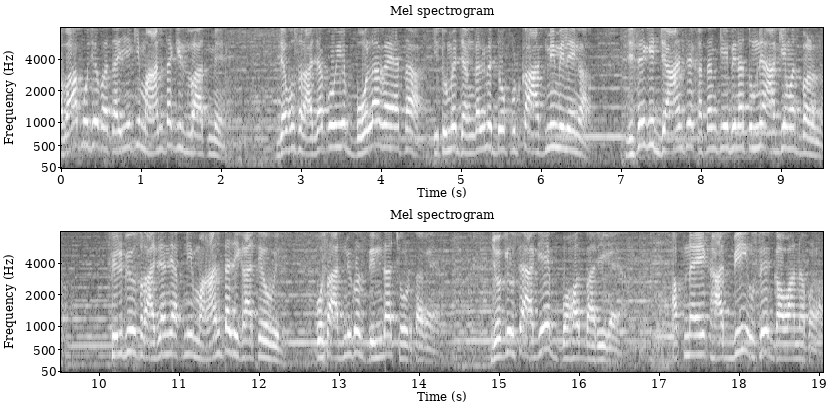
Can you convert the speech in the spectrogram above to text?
अब आप मुझे बताइए कि मानता किस बात में जब जिसे कि जान से खत्म किए बिना तुमने आगे मत बढ़ना। फिर भी उस राजा ने अपनी महानता दिखाते हुए उस आदमी को ज़िंदा छोड़ता गया, जो कि उसे आगे बहुत भारी गया। अपना एक हाथ भी उसे गंवाना पड़ा।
